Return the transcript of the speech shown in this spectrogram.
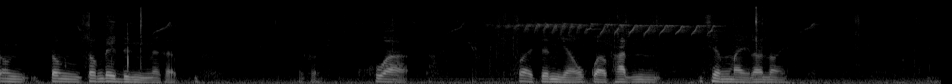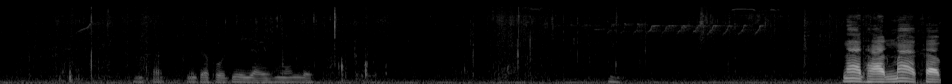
ต้องต้องต้องได้ดึงนะครับนะครับขั้วขั้วจะเหนียวกว่าพันเชียงใหม่แล้วหน่อยนะครับมีแต่ผลใหญ่ๆทั้งนั้นเลยน่าทานมากครับ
